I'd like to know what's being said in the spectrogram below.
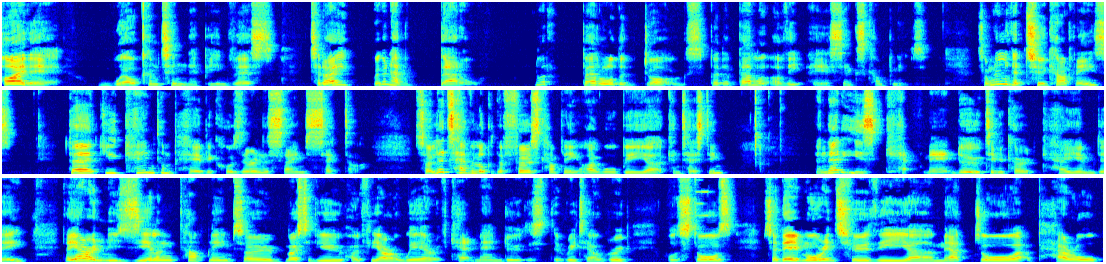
Hi there, welcome to Kneppy Invest. Today we're going to have a battle. Not a battle of the dogs, but a battle of the ASX companies. So I'm going to look at two companies that you can compare because they're in the same sector. So let's have a look at the first company I will be uh, contesting, and that is Kathmandu, ticker code KMD. They are a New Zealand company, so most of you hopefully are aware of Kathmandu, the, the retail group or the stores. So they're more into the um, outdoor apparel.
